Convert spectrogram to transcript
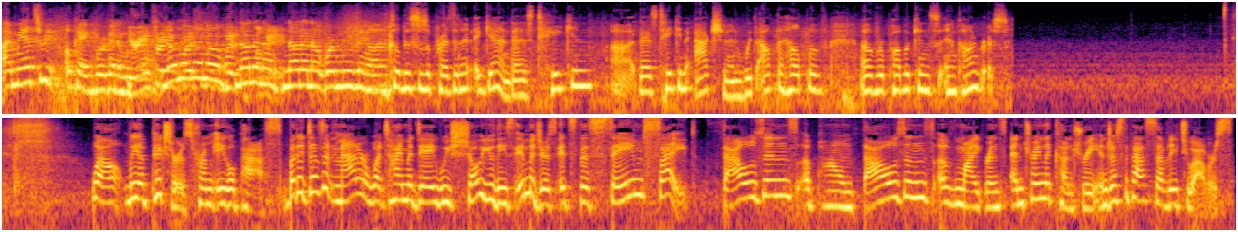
I'm answering. Okay, we're going to move You're on. answering no, the no, no, no, no, no, no, question. no, no, no. We're moving on. So, this is a president again that has taken uh, that has taken action without the help of of Republicans in Congress. Well, we have pictures from Eagle Pass, but it doesn't matter what time of day we show you these images. It's the same site. Thousands upon thousands of migrants entering the country in just the past 72 hours.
